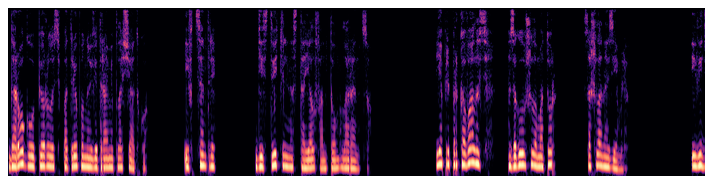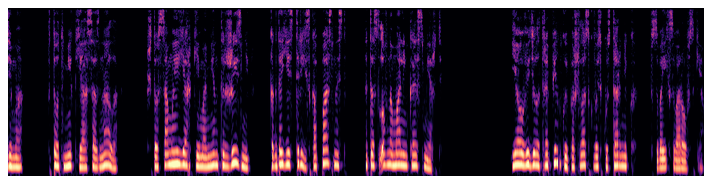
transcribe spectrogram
Дорога уперлась в потрепанную ветрами площадку. И в центре действительно стоял фантом Лоренцо. Я припарковалась, заглушила мотор, сошла на землю. И, видимо, в тот миг я осознала, что самые яркие моменты жизни, когда есть риск, опасность, это словно маленькая смерть. Я увидела тропинку и пошла сквозь кустарник в своих Сваровске,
